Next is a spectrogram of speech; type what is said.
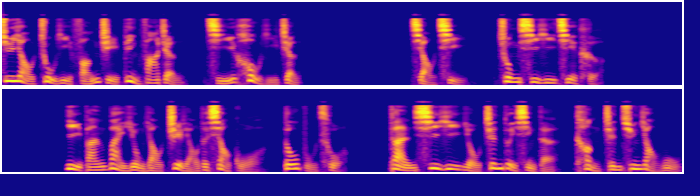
需要注意防治并发症及后遗症。脚气，中西医皆可。一般外用药治疗的效果都不错，但西医有针对性的抗真菌药物，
